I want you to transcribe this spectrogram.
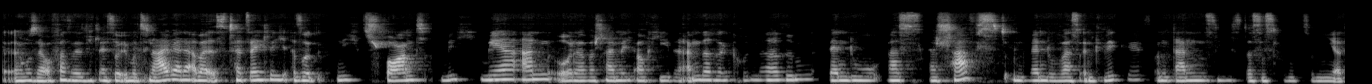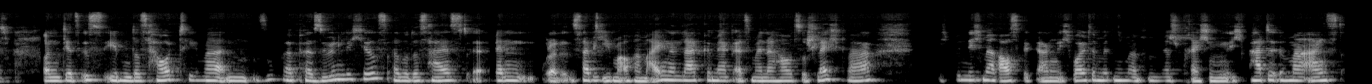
ich muss ja aufpassen, dass ich gleich so emotional werde, aber es tatsächlich, also nichts spornt mich mehr an oder wahrscheinlich auch jede andere Gründerin, wenn du was erschaffst und wenn du was entwickelst und dann siehst, dass es funktioniert. Und jetzt ist eben das Hautthema ein super persönliches. Also das heißt, wenn, oder das habe ich eben auch am eigenen Leib gemerkt, als meine Haut so schlecht war, ich bin nicht mehr rausgegangen. Ich wollte mit niemandem mehr sprechen. Ich hatte immer Angst,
